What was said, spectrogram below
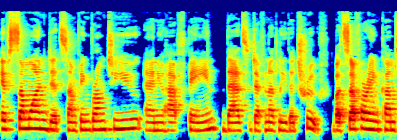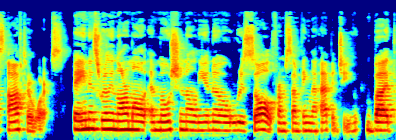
If someone did something wrong to you and you have pain, that's definitely the truth. But suffering comes afterwards. Pain is really normal, emotional, you know, result from something that happened to you. But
